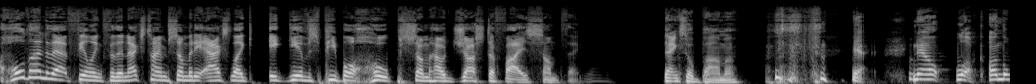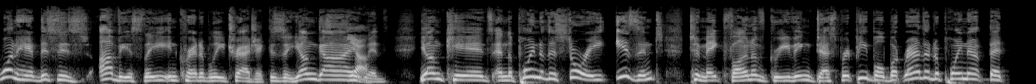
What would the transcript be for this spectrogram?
hold on to that feeling for the next time somebody acts like it gives people hope somehow justifies something. Thanks, Obama. Yeah. Now, look, on the one hand, this is obviously incredibly tragic. This is a young guy Yeah. with young kids, and the point of this story isn't to make fun of grieving, desperate people, but rather to point out that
